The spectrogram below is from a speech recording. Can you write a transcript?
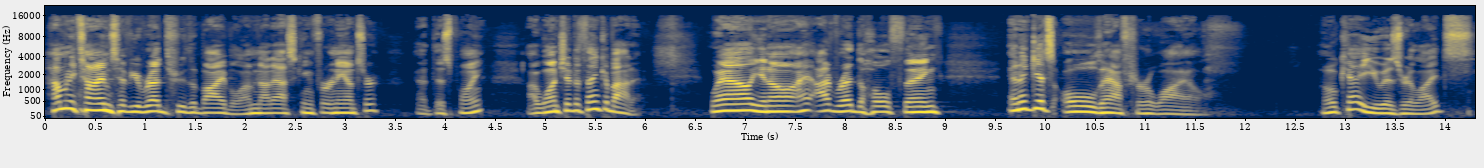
how many times have you read through the Bible? I'm not asking for an answer at this point. I want you to think about it. Well, you know, I, I've read the whole thing, and it gets old after a while. Okay, you Israelites.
